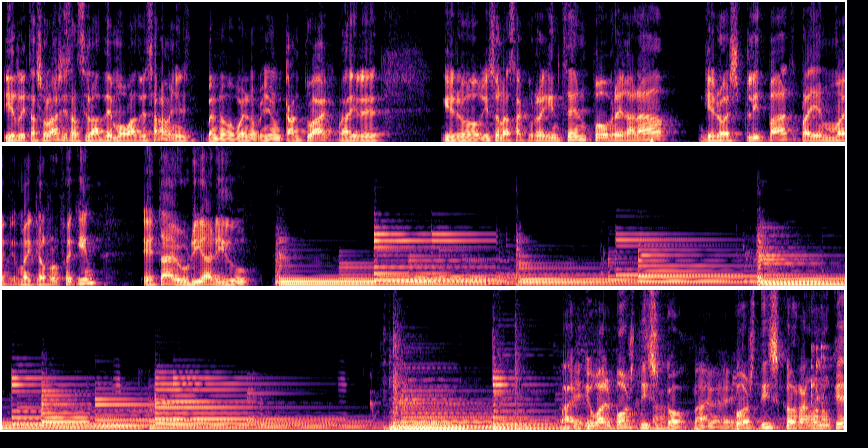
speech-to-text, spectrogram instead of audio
irrita solas izan zela demo bat bezala baina bueno, bueno, baina kantuak badire gero gizona zakurre egin zen pobre gara gero split bat Brian Michael Ruffekin eta euriari du igual bost disko. bai, bai. Bost disko errango nuke.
